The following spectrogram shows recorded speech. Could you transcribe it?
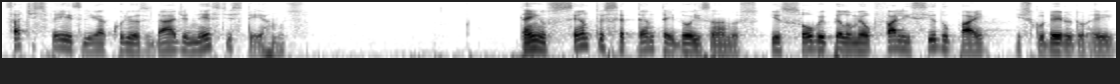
satisfez-lhe a curiosidade nestes termos: Tenho cento e setenta e dois anos e soube pelo meu falecido pai, escudeiro do rei,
